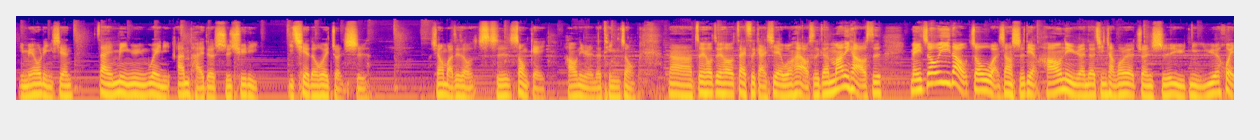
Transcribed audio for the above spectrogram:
你没有领先，在命运为你安排的时区里，一切都会准时。希望把这首诗送给好女人的听众。那最后，最后再次感谢文海老师跟 Monica 老师。每周一到周五晚上十点，《好女人的情场攻略》准时与你约会。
